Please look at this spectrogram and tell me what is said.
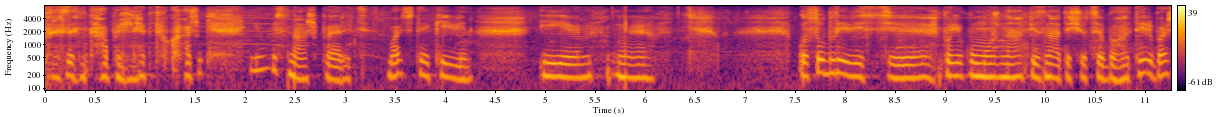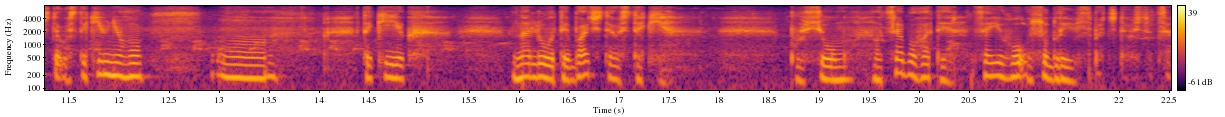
презентабельний, як то кажуть. І ось наш перець. Бачите, який він. І е, Особливість, е, по яку можна пізнати, що це богатир, бачите, ось такі в нього такі як нальоти, бачите, ось такі по всьому. Оце богатир, це його особливість. Бачите, ось це.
